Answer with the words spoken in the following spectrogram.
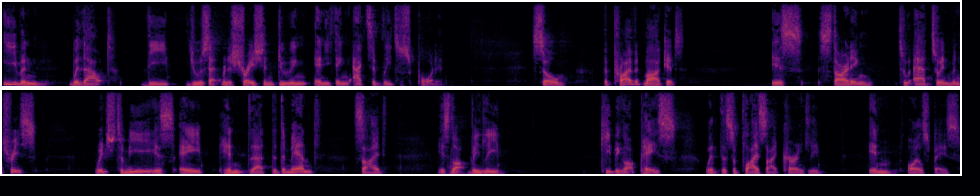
even without the US administration doing anything actively to support it. So the private market is starting to add to inventories, which to me is a hint that the demand side is not really keeping up pace with the supply side currently in oil space.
